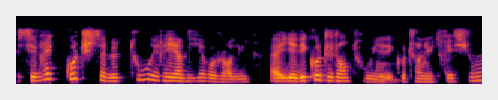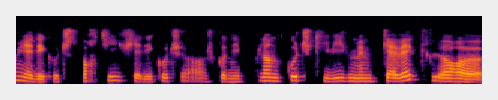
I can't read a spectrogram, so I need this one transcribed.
c'est vrai que coach, ça veut tout et rien dire aujourd'hui. Euh, il y a des coachs dans tout. Il y a des coachs en nutrition, il y a des coachs sportifs, il y a des coachs. je connais plein de coachs qui vivent même qu'avec leur, euh,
